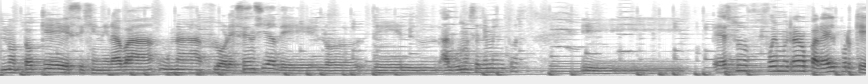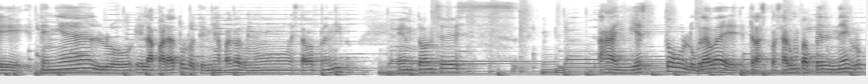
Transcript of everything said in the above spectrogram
notó que se generaba una fluorescencia de, de algunos elementos y eso fue muy raro para él porque tenía el aparato lo tenía apagado, no estaba prendido. Entonces, ah, y esto lograba eh, traspasar un papel negro,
